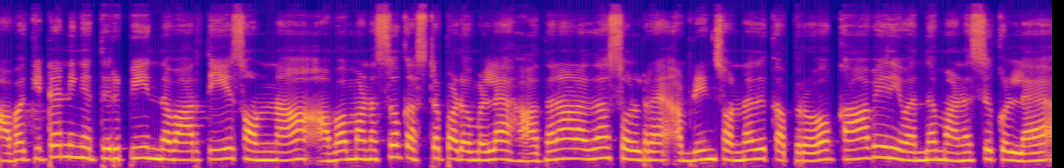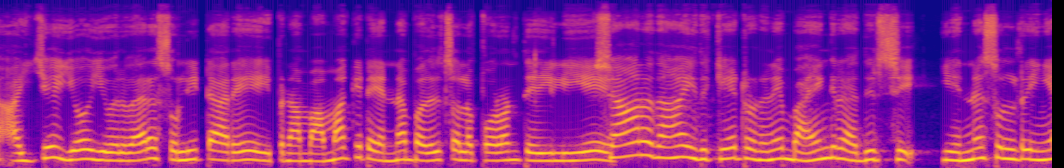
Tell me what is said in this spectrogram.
அவகிட்ட நீங்க திருப்பி இந்த வார்த்தையே சொன்னா அவ மனசும் கஷ்டப்படும்ல. அதனாலதான் சொல்றேன். அப்படின்னு சொன்னதுக்கு அப்புறம் காவேரி வந்து மனசுக்குள்ள ஐயையோ இவர் வேற சொல்லிட்டாரே. இப்ப நம்ம அம்மா கிட்ட என்ன பதில் சொல்ல போறோம்னு தெரியலையே. சாரதா இது கேட்ட உடனே பயங்கர அதிர்ச்சி. என்ன சொல்றீங்க?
